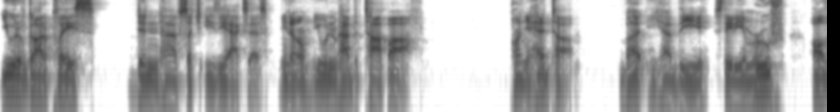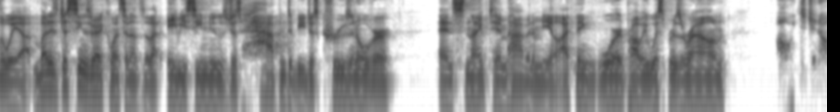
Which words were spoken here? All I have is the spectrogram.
you would have got a place didn't have such easy access. You know, you wouldn't have had the top off upon your head top, but he had the stadium roof all the way up. But it just seems very coincidental that ABC News just happened to be just cruising over and sniped him having a meal. I think word probably whispers around, "Oh, did you know?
